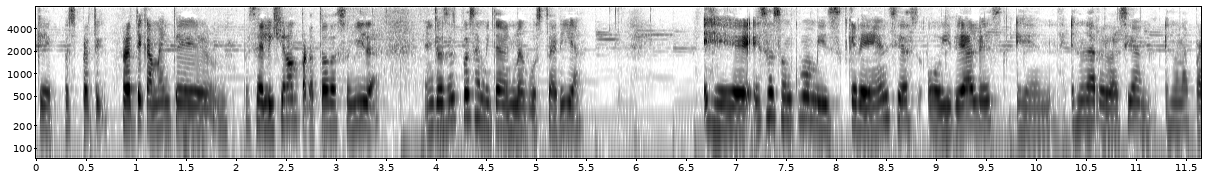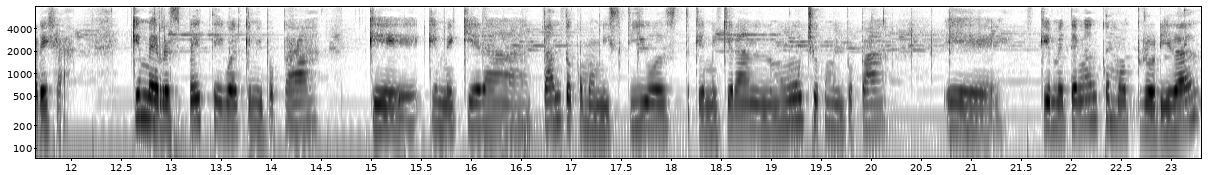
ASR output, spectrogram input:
que pues prácticamente pues, se eligieron para toda su vida. Entonces pues a mí también me gustaría. Eh, esas son como mis creencias o ideales en, en, una relación, en una pareja. Que me respete igual que mi papá, que, que, me quiera tanto como mis tíos, que me quieran mucho como mi papá, eh, que me tengan como prioridad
